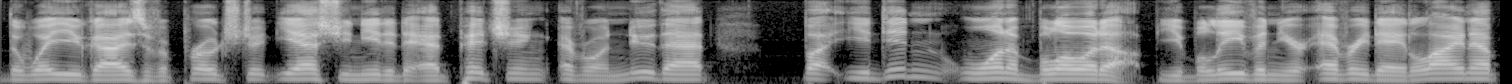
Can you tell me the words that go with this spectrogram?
the way you guys have approached it, yes, you needed to add pitching. Everyone knew that. But you didn't want to blow it up. You believe in your everyday lineup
